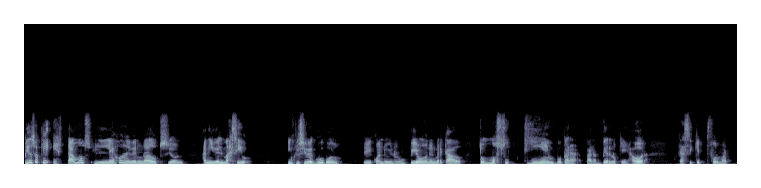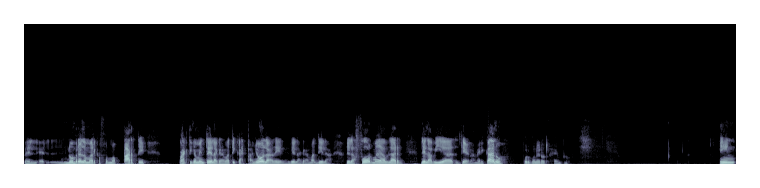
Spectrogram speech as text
Pienso que estamos lejos de ver una adopción a nivel masivo. Inclusive Google, eh, cuando irrumpió en el mercado, tomó su tiempo para, ver lo que es ahora. Casi que formar el, nombre de la marca forma parte prácticamente de la gramática española, de, la, de, la, de la forma de hablar de la vida del americano, por poner otro ejemplo. En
